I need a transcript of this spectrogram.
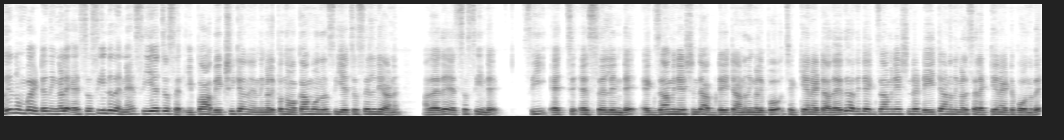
അതിന് മുമ്പായിട്ട് നിങ്ങൾ എസ് എസ് സിന്റെ തന്നെ സി എച്ച് എസ് എൽ ഇപ്പോൾ അപേക്ഷിക്കാൻ നിങ്ങളിപ്പോൾ നോക്കാൻ പോകുന്നത് സി എച്ച് എസ് എല്ലിന്റെ ആണ്. അതായത് എസ് എസ് സിന്റെ സി എച്ച് എസ് എല്ലിന്റെ എക്സാമിനേഷന്റെ അപ്ഡേറ്റ് ആണ് നിങ്ങളിപ്പോൾ ചെക്ക് ചെയ്യാനായിട്ട് അതായത് അതിന്റെ എക്സാമിനേഷന്റെ ഡേറ്റ് ആണ് നിങ്ങൾ സെലക്ട് ചെയ്യാനായിട്ട് പോകുന്നത്.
